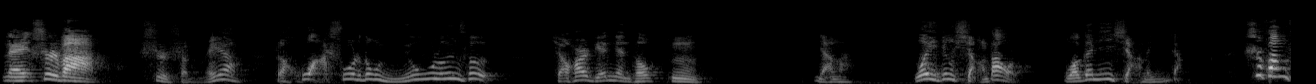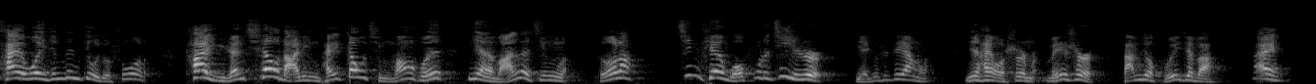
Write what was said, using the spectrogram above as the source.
那是吧？是什么呀？这话说的都语无伦次。小孩点点头，嗯，娘啊，我已经想到了，我跟您想的一样。是方才我已经跟舅舅说了，他已然敲打令牌，招请亡魂，念完了经了，得了。今天我父的忌日，也就是这样了。您还有事吗？没事，咱们就回去吧。哎，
